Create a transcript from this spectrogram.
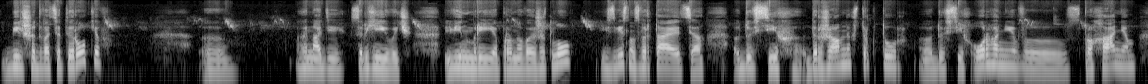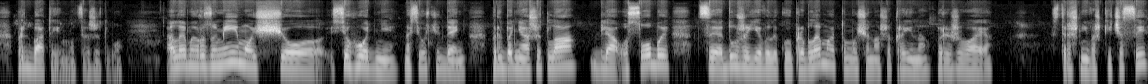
більше 20 років. Е, Геннадій Сергійович він мріє про нове житло і, звісно, звертається до всіх державних структур, е, до всіх органів е, з проханням придбати йому це житло. Але ми розуміємо, що сьогодні, на сьогоднішній день, придбання житла для особи це дуже є великою проблемою, тому що наша країна переживає страшні важкі часи,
